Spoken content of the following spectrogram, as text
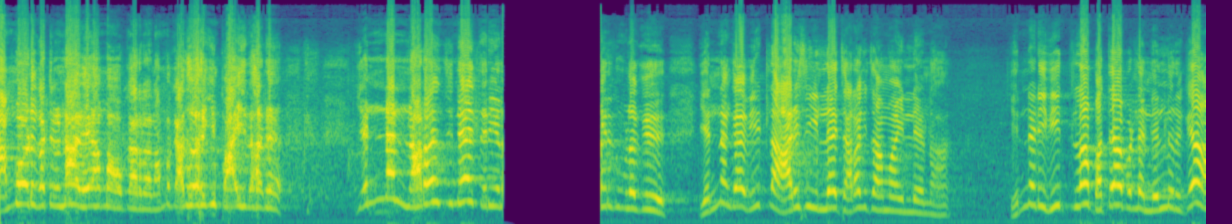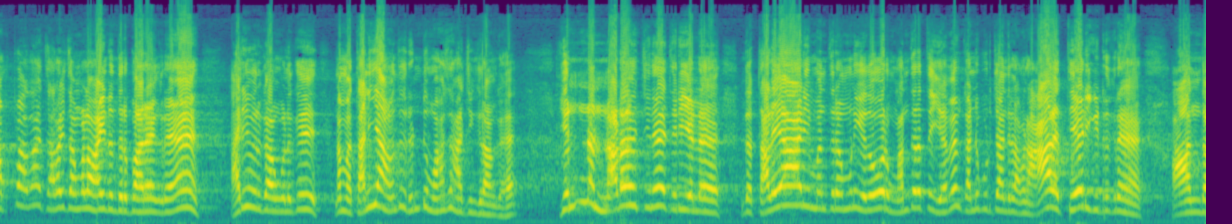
நம்மோடு கட்டிலுனா வேகமாக உட்காரல நமக்கு அது வரைக்கும் பாய் தானே. என்ன நடந்துச்சுன்னே தெரியல. இருக்கு உங்களுக்கு என்னங்க வீட்டில் அரிசி இல்லை சரக்கு சாமான் இல்லைன்னா? என்னடி வீட்டிலாம் பத்தாப்பட்டில நெல் இருக்கு அப்பா தான் சரக்கு சாமான் வாங்கிட்டு வந்திருப்பாருங்கிறேன். அறிவு இருக்கா உங்களுக்கு? நம்ம தனியாக வந்து ரெண்டு மாதம் ஆச்சுங்கிறாங்க. என்ன நடந்துச்சுன்னே தெரியல. இந்த தலையாடி மந்திரம்னு ஏதோ ஒரு மந்திரத்தை எவன் கண்டுபிடிச்சான் தெரியல. அவனை ஆளை தேடிக்கிட்டு இருக்கிறேன். அந்த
